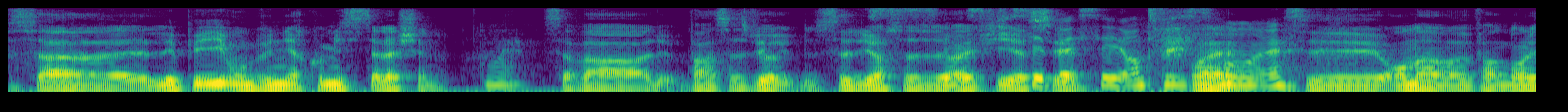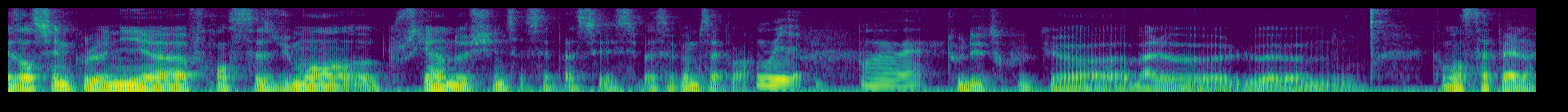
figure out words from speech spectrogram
ça, les pays vont devenir communistes à la chaîne. Ouais. Ça va, enfin, ça se, c'est-à-dire, ça se C'est vérifie assez. s'est passé en toute Ouais, façon. ouais. c'est on a enfin dans les anciennes colonies euh, françaises du moins tout ce qui est Indochine ça s'est passé c'est passé comme ça quoi. Oui, ouais, ouais. Tous les trucs euh, bah le, le, comment ça s'appelle?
